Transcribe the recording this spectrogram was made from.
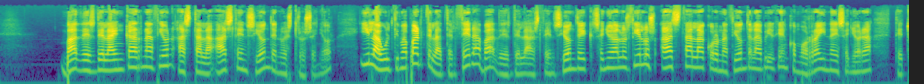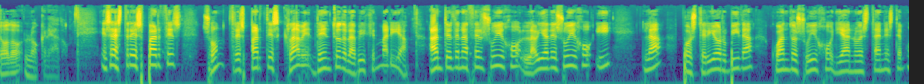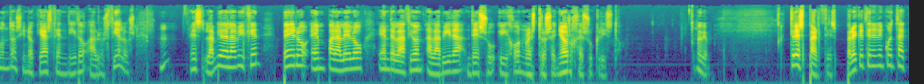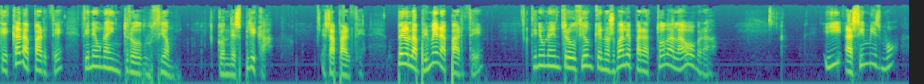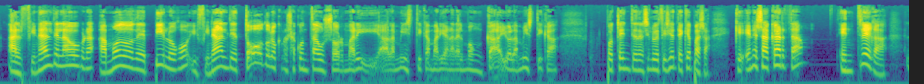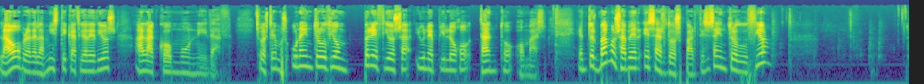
va desde la encarnación hasta la ascensión de nuestro Señor. Y la última parte, la tercera, va desde la ascensión del Señor a los cielos hasta la coronación de la Virgen como Reina y Señora de todo lo creado. Esas tres partes son tres partes clave dentro de la Virgen María. Antes de nacer su hijo, la vida de su hijo y la posterior vida cuando su hijo ya no está en este mundo, sino que ha ascendido a los cielos. ¿Mm? Es la vida de la Virgen, pero en paralelo en relación a la vida de su Hijo, nuestro Señor Jesucristo. Muy bien. Tres partes, pero hay que tener en cuenta que cada parte tiene una introducción, donde explica esa parte. Pero la primera parte tiene una introducción que nos vale para toda la obra. Y asimismo, al final de la obra, a modo de epílogo y final de todo lo que nos ha contado Sor María, la mística mariana del Moncayo, la mística potente del siglo XVII, ¿qué pasa? Que en esa carta entrega la obra de la mística ciudad de Dios a la comunidad. Entonces tenemos una introducción preciosa y un epílogo tanto o más. Entonces vamos a ver esas dos partes, esa introducción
